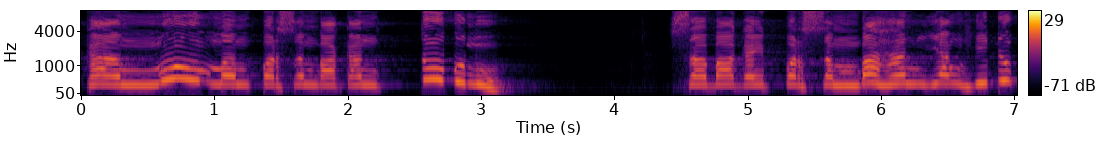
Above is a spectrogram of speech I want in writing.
kamu mempersembahkan tubuhmu sebagai persembahan yang hidup.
